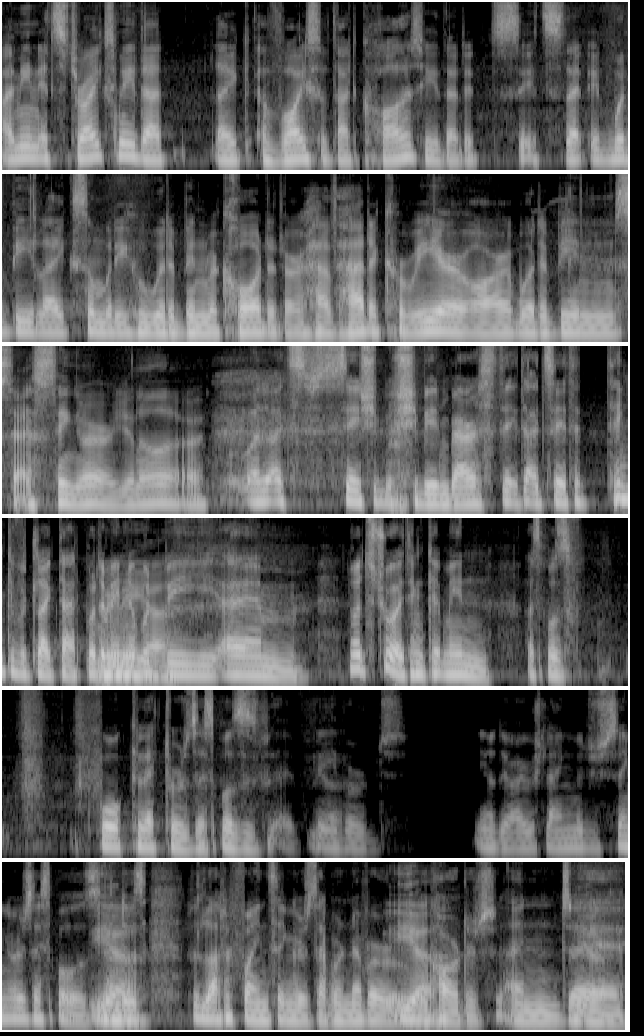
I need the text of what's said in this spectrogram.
I mean, it strikes me that like a voice of that quality that it's it's that it would be like somebody who would have been recorded or have had a career or would have been a singer, you know. Or, Well, I'd say she she'd be embarrassed. I'd say to think of it like that, but I mean, it Really, would be. Um, no, it's true. I think. I mean, I suppose f- folk collectors. I suppose is favoured. You know, the Irish language singers. I suppose. Yeah. And there was, there was a lot of fine singers that were never Yeah. recorded, and uh, Yeah.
